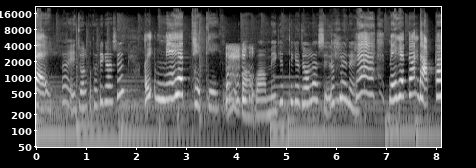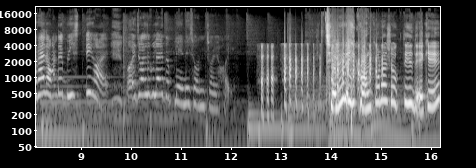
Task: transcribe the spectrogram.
দেয়। এই জল কোথা থেকে আসে? ওই মেঘের থেকে। বাবা মেঘের থেকে জল আসে এরোপ্লেনে? হ্যাঁ মেঘের তখন ধাক্কা খায় তখন তো বৃষ্টি হয়। ওই জলগুলোই তো প্লেনে সঞ্চয় হয়। ছেলের এই কল্পনা শক্তি দেখে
